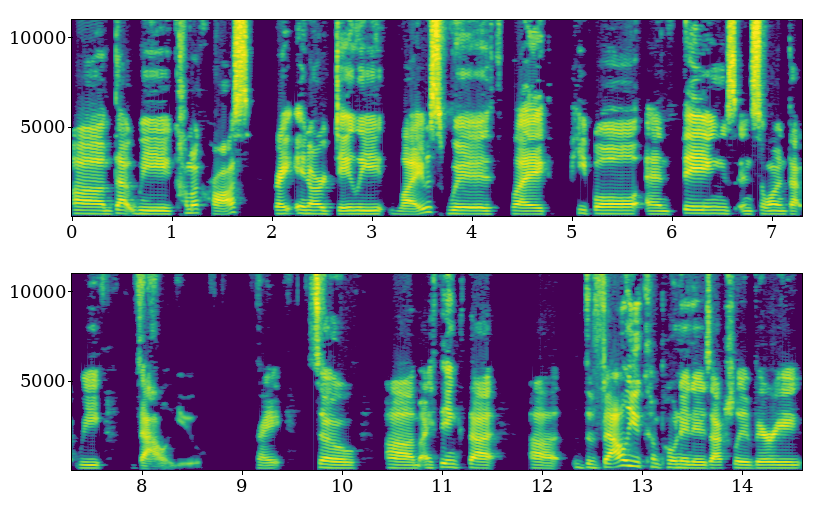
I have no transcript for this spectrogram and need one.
um, that we come across, right, in our daily lives with like people and things and so on that we value, right? So um, I think that uh, the value component is actually a very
